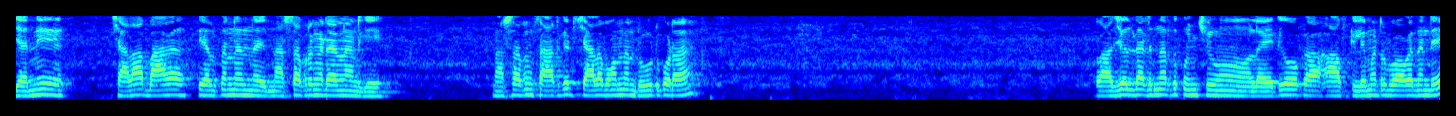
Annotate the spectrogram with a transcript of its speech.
జర్నీ చాలా బాగా తేలుతుందండి నర్సాపురం గడ వెళ్ళడానికి. నర్సాపురం షార్ట్కట్ చాలా బాగుందండి రూట్ కూడా. రాజోలు దాటిన తర్వాత కొంచెం లైట్గా ఒక హాఫ్ కిలోమీటర్ బాగోదండి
